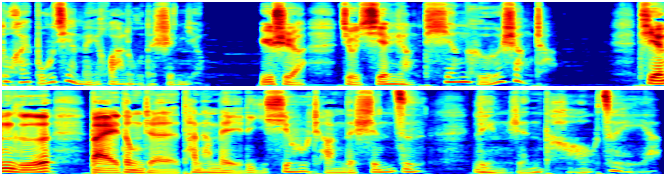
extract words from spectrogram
都还不见梅花鹿的身影。于是啊，就先让天鹅上场。天鹅摆动着它那美丽修长的身姿，令人陶醉呀。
